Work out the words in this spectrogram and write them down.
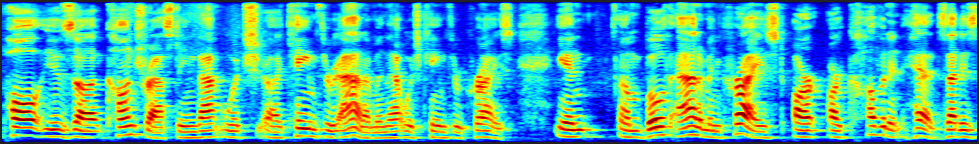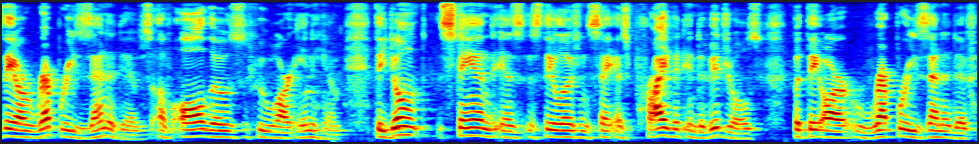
Paul is uh, contrasting that which uh, came through Adam and that which came through Christ. And um, both Adam and Christ are, are covenant heads. That is, they are representatives of all those who are in him. They don't stand, as, as theologians say, as private individuals, but they are representative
